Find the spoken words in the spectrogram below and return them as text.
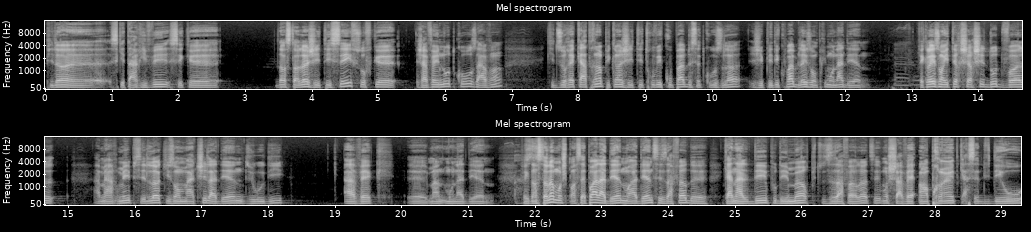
Puis là, euh, ce qui est arrivé, c'est que dans ce temps-là, j'ai été safe, sauf que j'avais une autre cause avant qui durait quatre ans. Puis quand j'ai été trouvé coupable de cette cause-là, j'ai plaidé coupable. Là, ils ont pris mon ADN. Fait que là, ils ont été rechercher d'autres vols à m'armer. Puis c'est là qu'ils ont matché l'ADN du Woody avec euh, ma- mon ADN. Fait que dans ce temps-là, moi, je pensais pas à l'ADN. Mon ADN, c'est les affaires de Canal D pour des meurtres, puis toutes ces affaires-là. Moi, je savais empreinte, cassette vidéo,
